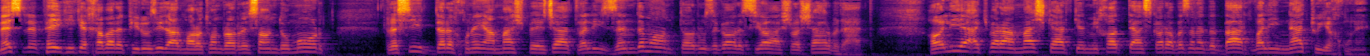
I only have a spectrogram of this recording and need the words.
مثل پیکی که خبر پیروزی در ماراتون را رساند و مرد رسید در خونه امش به جد ولی زنده ماند تا روزگار سیاهش را شهر بدهد. حالی اکبر امش کرد که می‌خواد دستگاه را بزنه به برق ولی نه توی خونه.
